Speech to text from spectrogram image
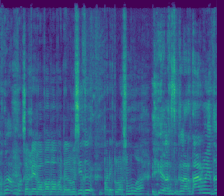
sampai bapak-bapak dalam masjid tuh pada keluar semua Iya langsung kelar taruh itu.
